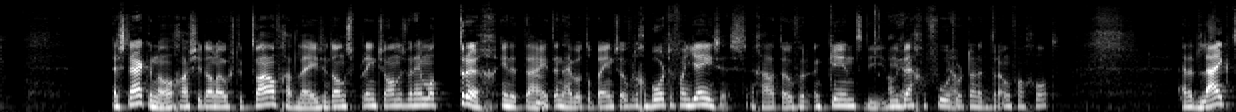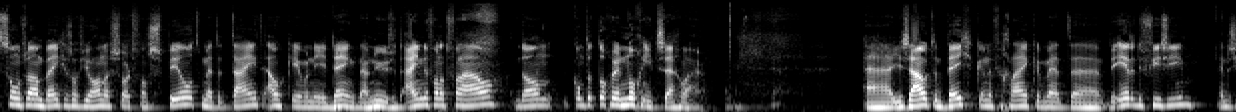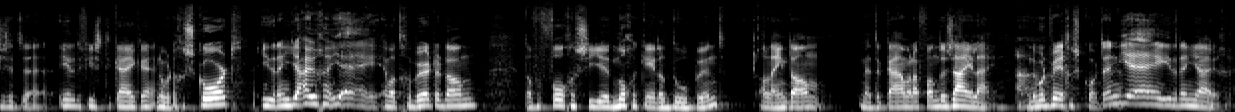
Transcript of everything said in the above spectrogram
En sterker nog, als je dan hoofdstuk 12 gaat lezen, dan springt Johannes weer helemaal terug in de tijd. En hebben we het opeens over de geboorte van Jezus. En gaat het over een kind die, die Oh ja, weggevoerd ja. wordt naar de troon van God. En het lijkt soms wel een beetje alsof Johannes soort van speelt met de tijd. Elke keer wanneer je denkt, nou nu is het einde van het verhaal, dan komt er toch weer nog iets, zeg maar. Eh, je zou het een beetje kunnen vergelijken met eh, de eredivisie. En dus je zit de eredivisie te kijken en er wordt er gescoord. Iedereen juichen, yay! En wat gebeurt er dan? Dan vervolgens zie je nog een keer dat doelpunt. Alleen dan met de camera van de zijlijn. En Ah. er wordt weer gescoord en yay, iedereen juichen.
